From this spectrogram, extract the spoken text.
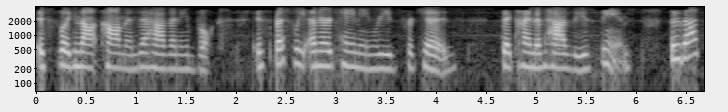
It's like not common to have any books, especially entertaining reads for kids that kind of have these themes. So that's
